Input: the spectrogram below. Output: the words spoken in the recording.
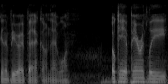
Gonna be right back on that one. Okay, apparently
